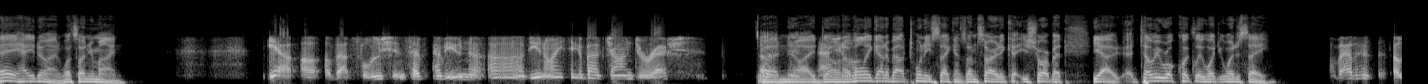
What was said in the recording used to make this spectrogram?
hey, how you doing? What's on your mind? Yeah, uh, about solutions. Have have you uh, do you know anything about John Darash? Uh, no, I don't. I've only got about 20 seconds. I'm sorry to cut you short, but yeah, tell me real quickly what you want to say. About uh,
